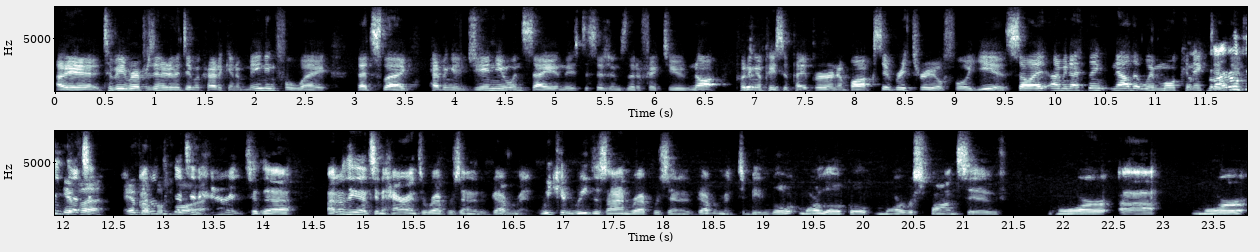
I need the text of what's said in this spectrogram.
I mean, to be representative and democratic in a meaningful way, that's like having a genuine say in these decisions that affect you, not putting a piece of paper in a box every three or four years. So I, I mean, I think now that we're more connected but I don't think ever, that's, ever I don't before, think that's inherent to the. I don't think that's inherent to representative government. We can redesign representative government to be lo- more local, more responsive, more uh, more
